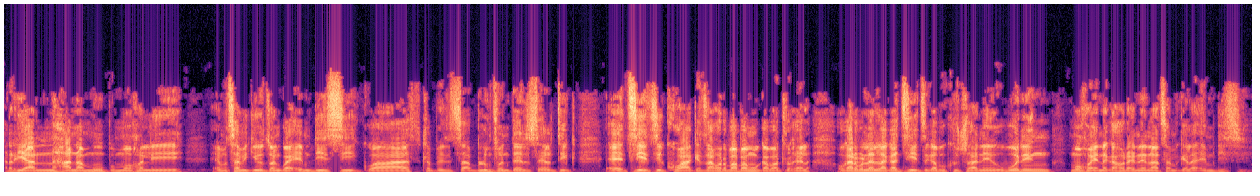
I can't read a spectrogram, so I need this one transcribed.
rian hanamup mmogo le eh, motshameki o tswang kwa mdc kwa setlhopheng sa bloemfontein celtic um tsietsi kgwake tsa gore ba bangwe o ka ba tlogela. O ka re bolelela ka tsietsi ka bokhutshwane o boneng mo go ene ka gore ene na tshamekela mdc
